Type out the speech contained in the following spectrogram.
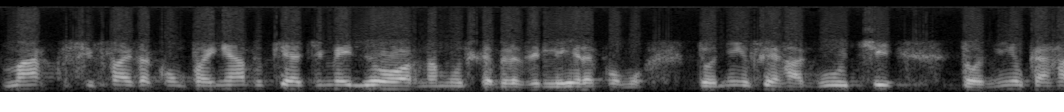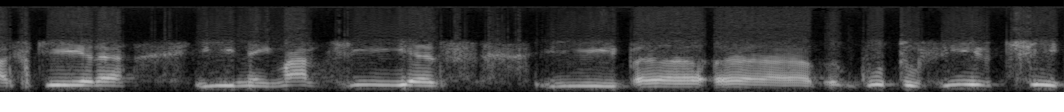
Marco se faz acompanhado que é de melhor na música brasileira, como Toninho Ferragutti, Toninho Carrasqueira e Neymar Dias e uh, uh, Guto Virti,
